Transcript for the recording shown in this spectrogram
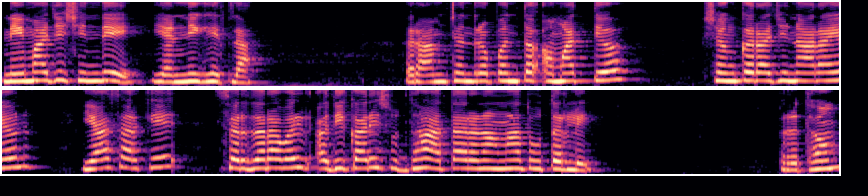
नेमाजी शिंदे यांनी घेतला. रामचंद्रपंत अमात्य शंकराजी नारायण यासारखे सरदारावरील अधिकारीसुद्धा आता रणांगणात उतरले. प्रथम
